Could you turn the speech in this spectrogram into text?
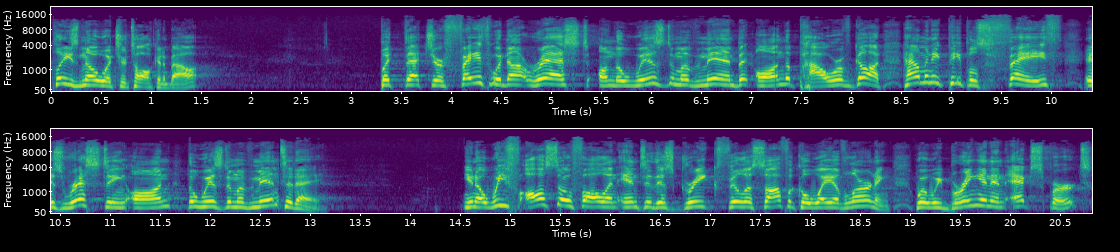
Please know what you're talking about but that your faith would not rest on the wisdom of men, but on the power of God. How many people's faith is resting on the wisdom of men today? You know, we've also fallen into this Greek philosophical way of learning where we bring in an expert,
